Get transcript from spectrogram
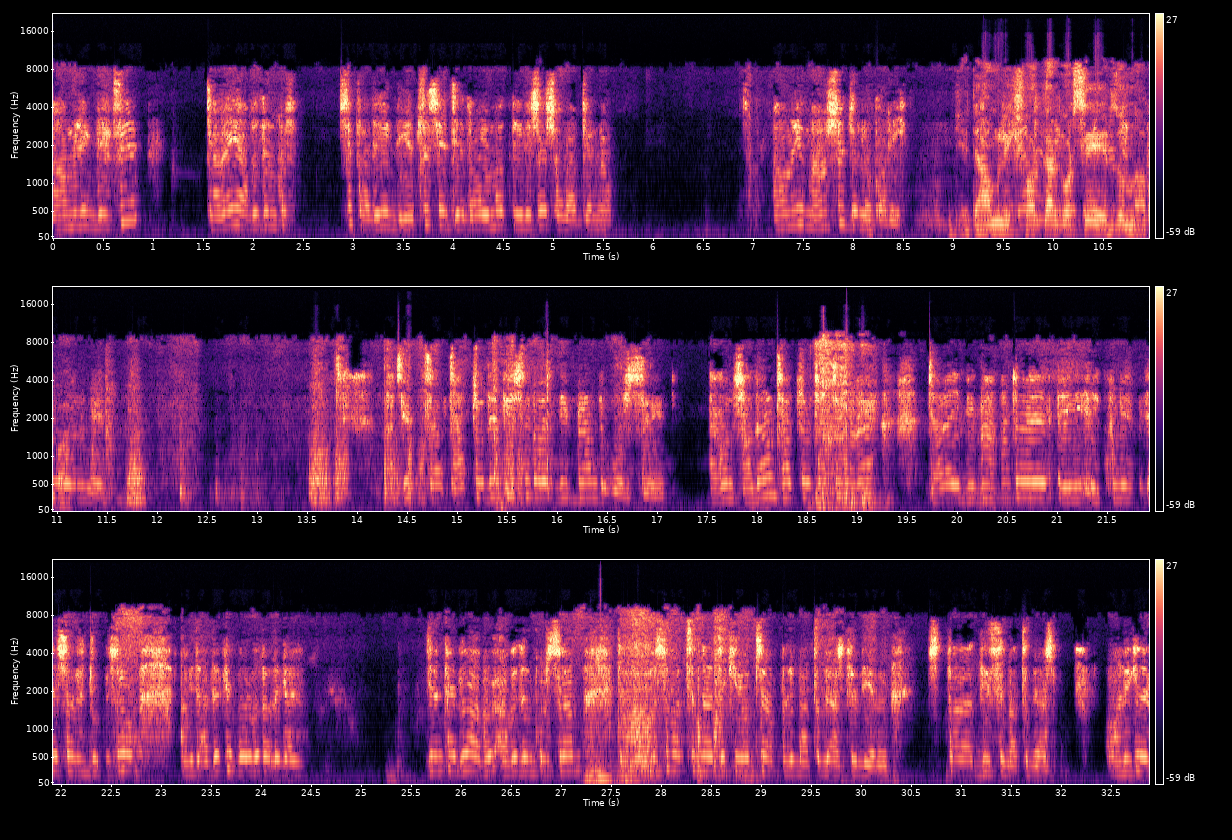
আওয়ামী লীগ দেখছে যারাই আবেদন করছে তাদের দিয়েছে সে যে মত নির্বিশেষে সবার জন্য। আওয়ামী লীগ মানুষের জন্য করে। এটা আওয়ামী লীগ সরকার করছে এর জন্য আপা আজকে ছা- ছাত্রদেরকে সেটা বিভ্রান্ত করছে। এখন সাধারণ ছাত্র ছাত্রীরা যারা এই বিভ্রান্ত এই এই খুনিদের সাথে যুক্ত আমি তাদেরকে বলব তাদের গার্জিয়ানটাকেও আবে- আবেদন করছিলাম বুঝতে পারছেন না যে কি হচ্ছে আপনাদের বাচ্চাদের আসতে দিন। তারা দিচ্ছে বাচ্চাদের আস- অনেকে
